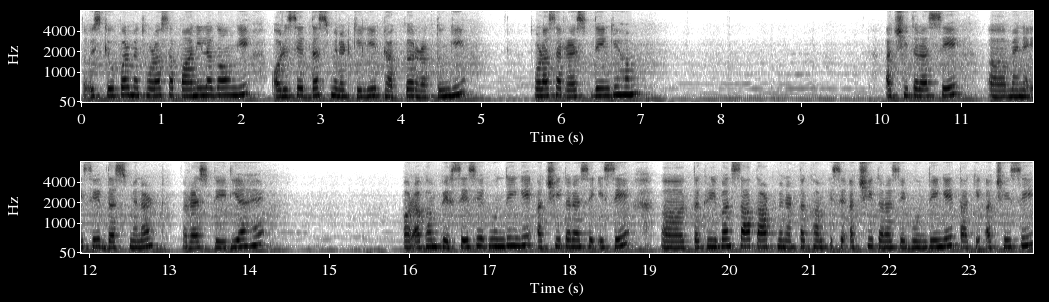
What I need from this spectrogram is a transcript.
तो इसके ऊपर मैं थोड़ा सा पानी लगाऊँगी और इसे 10 मिनट के लिए ढक कर रख दूँगी। थोड़ा सा रेस्ट देंगे हम। अच्छी तरह से आ, मैंने इसे 10 मिनट रेस्ट दे दिया है। और अब हम फिर से इसे गूंदेंगे अच्छी तरह से इसे तकरीबन सात आठ मिनट तक हम इसे अच्छी तरह से गूंदेंगे ताकि अच्छे से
